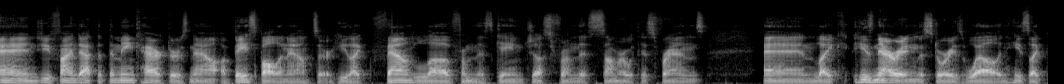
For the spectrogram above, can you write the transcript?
and you find out that the main character is now a baseball announcer. He like found love from this game just from this summer with his friends and like he's narrating the story as well and he's like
